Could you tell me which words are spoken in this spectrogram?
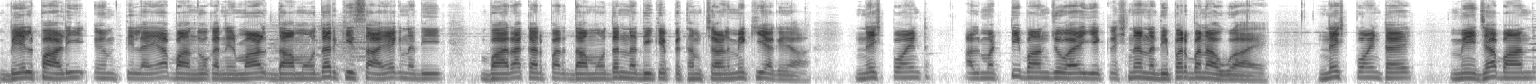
बेल पहाड़ी एवं तिलैया बांधों का निर्माण दामोदर की सहायक नदी बाराकर पर दामोदर नदी के प्रथम चरण में किया गया। नेक्स्ट पॉइंट, अलमट्टी बाँध जो है, ये कृष्णा नदी पर बना हुआ है। नेक्स्ट पॉइंट है, मेजा बाँध,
